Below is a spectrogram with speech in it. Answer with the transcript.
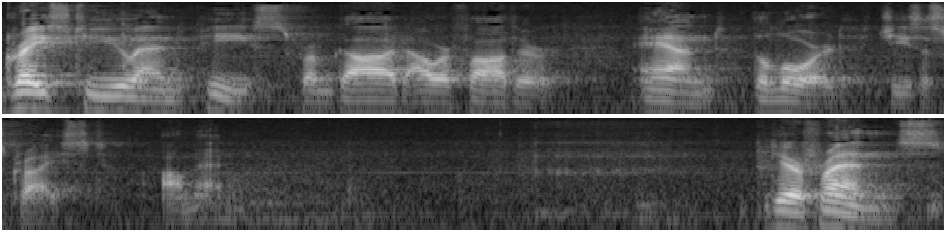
Grace to you and peace from God our Father and the Lord Jesus Christ. Amen. Dear friends,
